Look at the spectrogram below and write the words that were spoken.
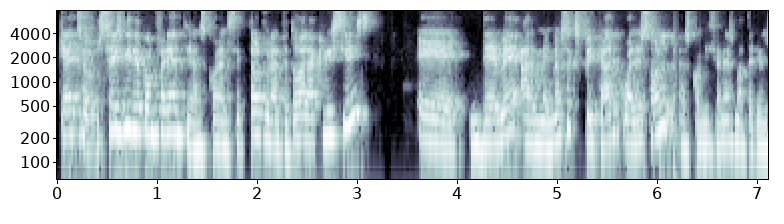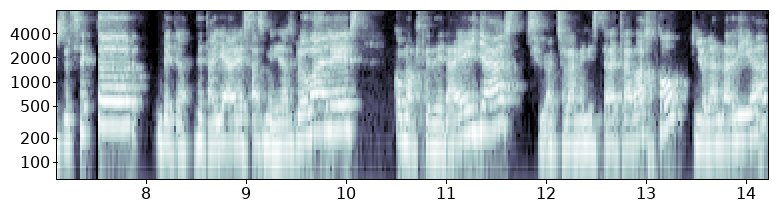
que ha hecho seis videoconferencias con el sector durante toda la crisis, eh, debe al menos explicar cuáles son las condiciones materiales del sector, deta- detallar esas medidas globales, cómo acceder a ellas, si lo ha hecho la ministra de Trabajo, Yolanda Díaz,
